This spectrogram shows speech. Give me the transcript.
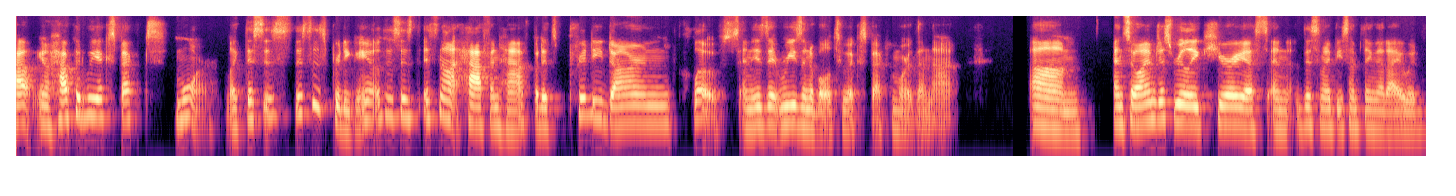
how you know how could we expect more? Like this is this is pretty you know this is it's not half and half, but it's pretty darn close. And is it reasonable to expect more than that? Um, and so I'm just really curious, and this might be something that I would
